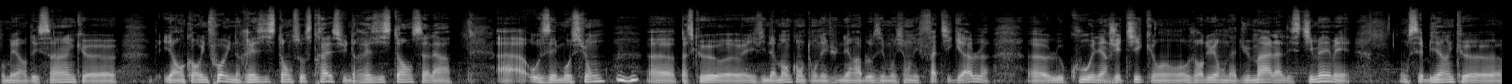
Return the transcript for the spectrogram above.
au meilleur des 5. il y a encore une fois une résistance au stress, une résistance à la, à- aux émotions, euh, parce que euh, évidemment, quand on est vulnérable aux émotions, on est fatigable. Euh, le coût énergétique, aujourd'hui, on a du mal à l'estimer, mais on sait bien que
